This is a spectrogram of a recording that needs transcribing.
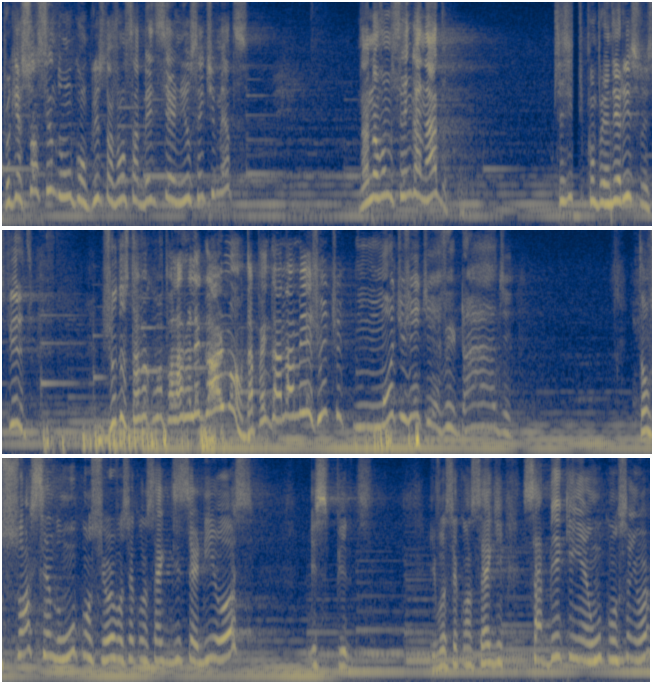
porque só sendo um com Cristo nós vamos saber discernir os sentimentos. Nós não vamos ser enganados. Vocês compreenderam isso, Espírito? Judas estava com uma palavra legal, irmão. Dá para enganar meia gente, um monte de gente. É verdade. Então, só sendo um com o Senhor, você consegue discernir os espíritos. E você consegue saber quem é um com o Senhor,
